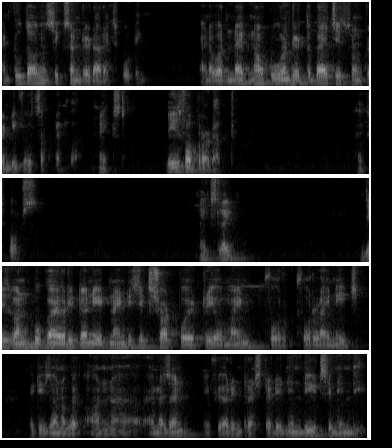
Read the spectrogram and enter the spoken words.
and 2,600 are exporting. And our next now 200th batch is from 24th September. Next. This is for product exports. Next slide. This one book I have written 896 short poetry of mine, four four line each. It is on on uh, Amazon. If you are interested in Hindi, it's in Hindi.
